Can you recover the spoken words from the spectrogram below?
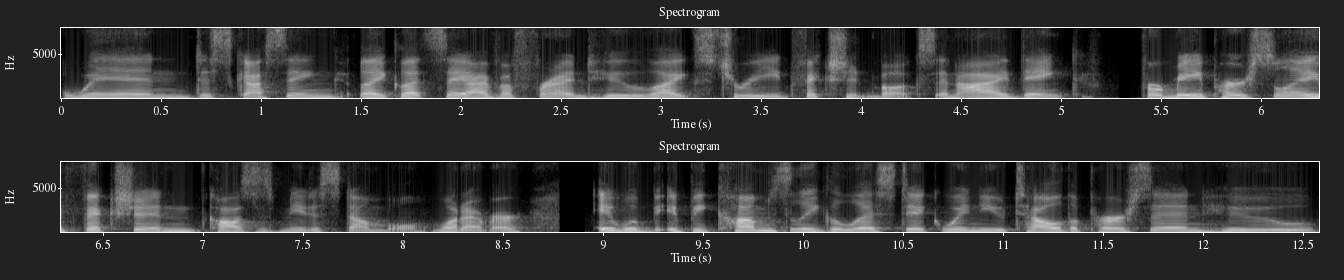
when discussing, like, let's say I have a friend who likes to read fiction books, and I think, for me personally, fiction causes me to stumble, whatever. It would it becomes legalistic when you tell the person who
